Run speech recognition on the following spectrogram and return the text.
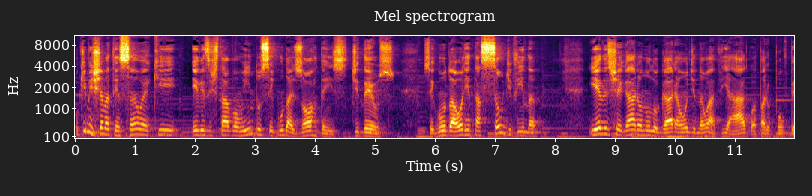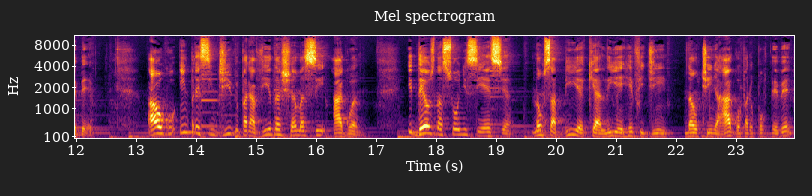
O que me chama a atenção é que eles estavam indo segundo as ordens de Deus, segundo a orientação divina, e eles chegaram no lugar onde não havia água para o povo beber. Algo imprescindível para a vida chama-se água. E Deus, na sua onisciência, não sabia que ali em Refidim não tinha água para o povo beber?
